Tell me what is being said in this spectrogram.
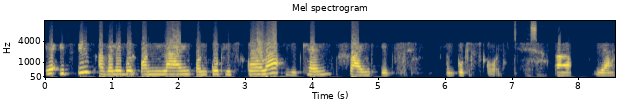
Yeah, it is available online on Google Scholar. You can find it on Google Scholar. Awesome. Uh, yeah.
